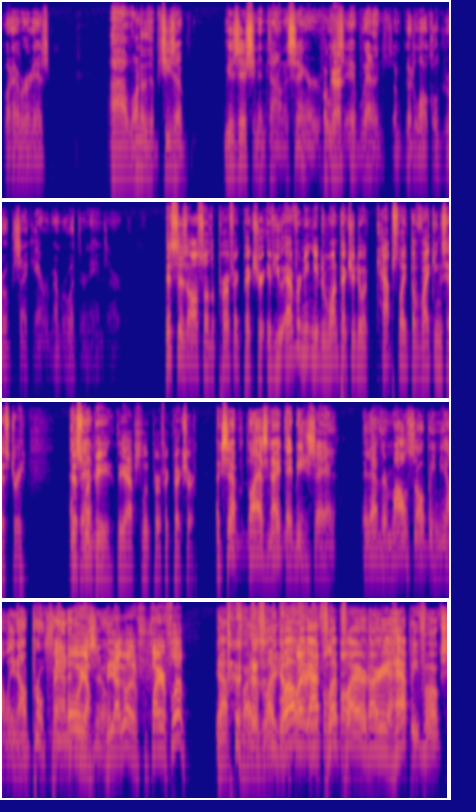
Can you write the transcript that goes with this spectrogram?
whatever it is. Uh, one of the she's a musician in town, a singer. who's- Okay. It went in some good local groups. I can't remember what their names are, This is also the perfect picture. If you ever ne- needed one picture to encapsulate the Vikings' history, That's this would be the absolute perfect picture. except last night they'd be saying they'd have their mouths open, yelling out profanity. Oh, yeah. so- Yeah, fire flip. Yeah, fire This is- you flip. Well, fire they got your flip fired. Are you happy, folks?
